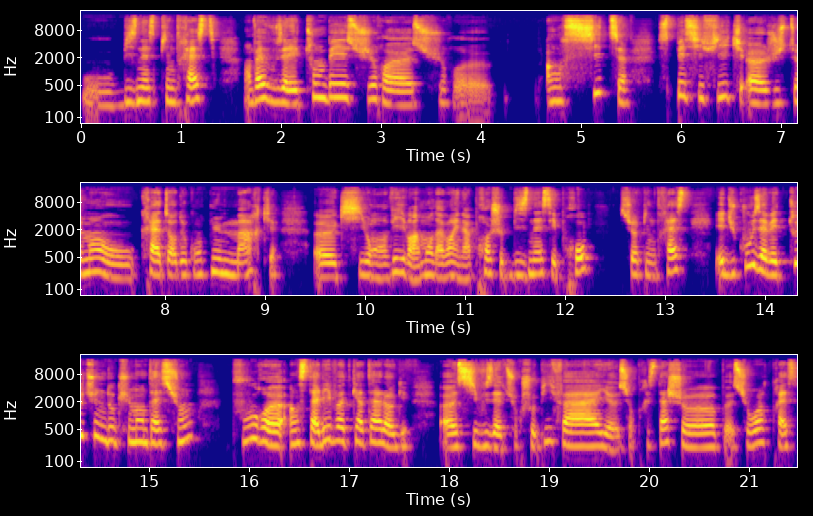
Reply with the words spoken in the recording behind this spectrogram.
ou, Business Pinterest, en fait, vous allez tomber sur, sur un site spécifique justement aux créateurs de contenu marques qui ont envie vraiment d'avoir une approche business et pro sur Pinterest. Et du coup, vous avez toute une documentation pour installer votre catalogue. si vous êtes sur Shopify, sur PrestaShop, sur WordPress,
